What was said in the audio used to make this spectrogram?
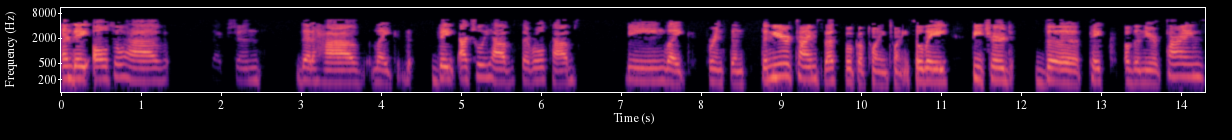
and they also have sections that have like they actually have several tabs being like, for instance, the New York Times best book of 2020. So they featured the pick of the New York Times.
